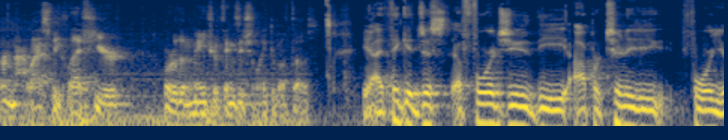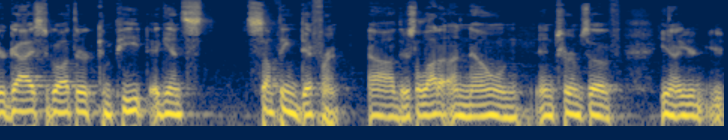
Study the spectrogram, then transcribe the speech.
or not last week, last year? What were the major things that you liked about those? Yeah, I think it just affords you the opportunity for your guys to go out there compete against something different. Uh, there's a lot of unknown in terms of you know you're, you're,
